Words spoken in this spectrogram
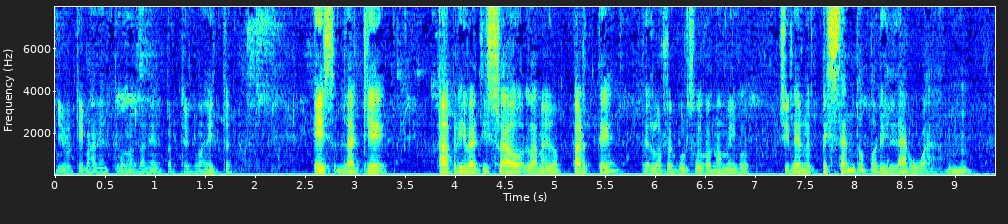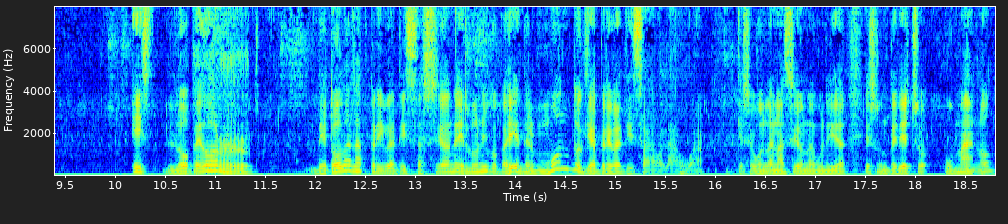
y últimamente, bueno, también el Partido Comunista, es la que ha privatizado la mayor parte de los recursos económicos chilenos, empezando por el agua. Es lo peor de todas las privatizaciones, el único país en el mundo que ha privatizado el agua, que según la Naciones Unidas es un derecho humano,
